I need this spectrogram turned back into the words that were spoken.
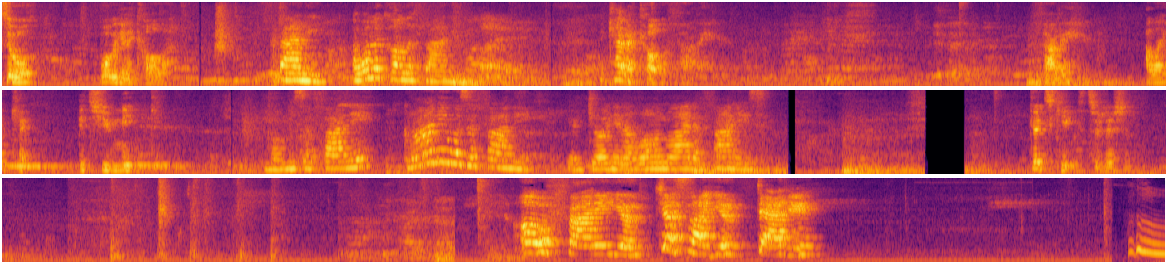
So, what are we going to call her? Fanny. I want to call her Fanny. We cannot call her Fanny. Fanny. I like it. It's unique. Mum's a Fanny. Granny was a Fanny. You're joining a long line of Fannies. Good to keep with tradition just like your daddy.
